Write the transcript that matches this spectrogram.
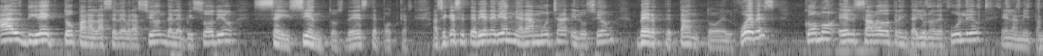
al directo para la celebración del episodio 600 de este podcast. Así que si te viene bien, me hará mucha ilusión verte tanto el jueves como el sábado 31 de julio en la mitad.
